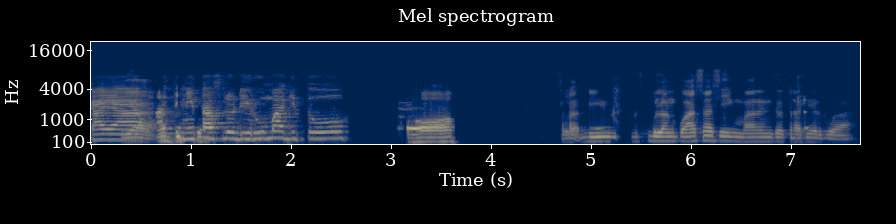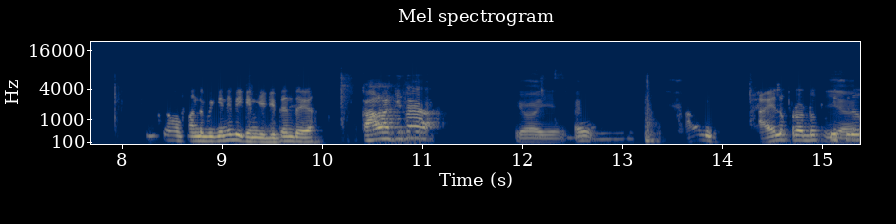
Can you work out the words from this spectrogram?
Kayak Anjing rutinitas lu di rumah gitu. Oh kalau di bulan puasa sih kemarin itu terakhir gua. sama pandemi gini bikin kayak gitu tuh ya Kalah kita. Yoi. Eh, ayo lu produktif iya, lu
